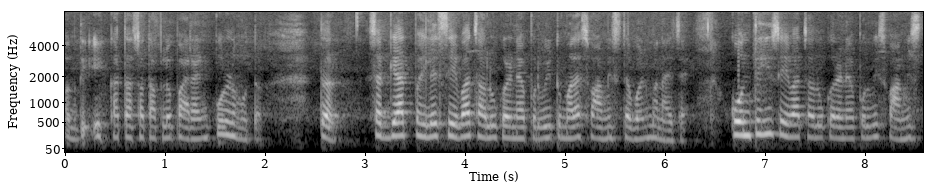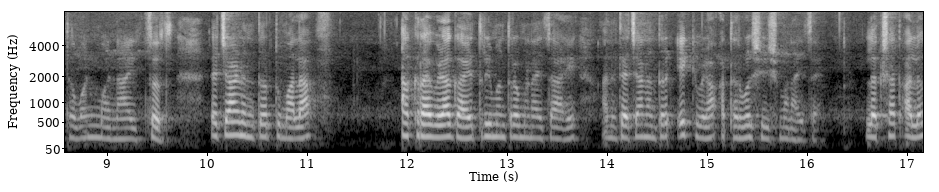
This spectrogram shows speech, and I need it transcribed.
अगदी एका तासात आपलं पारायण पूर्ण होतं. तर सगळ्यात पहिले सेवा चालू करण्यापूर्वी तुम्हाला स्वामी स्तवन म्हणायचं आहे. कोणतीही सेवा चालू करण्यापूर्वी स्वामी स्तवन म्हणायचंच. त्याच्यानंतर तुम्हाला अकरा वेळा गायत्री मंत्र म्हणायचा आहे आणि त्याच्यानंतर एक वेळा अथर्वशीर्ष म्हणायचं आहे. लक्षात आलं?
